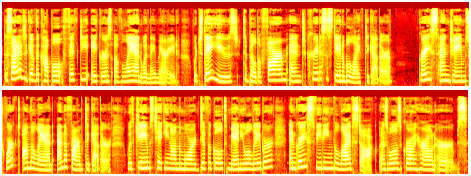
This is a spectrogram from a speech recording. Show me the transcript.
decided to give the couple 50 acres of land when they married, which they used to build a farm and create a sustainable life together. Grace and James worked on the land and the farm together, with James taking on the more difficult manual labor and Grace feeding the livestock as well as growing her own herbs.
